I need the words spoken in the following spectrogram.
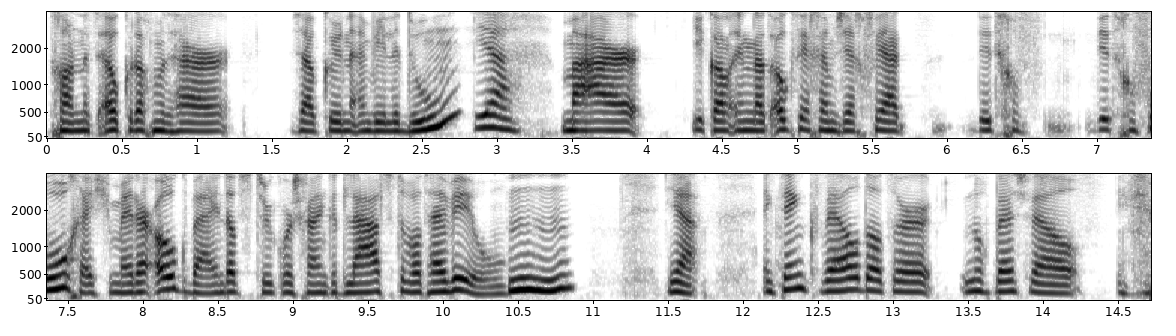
gewoon het elke dag met haar zou kunnen en willen doen. Ja, Maar je kan inderdaad ook tegen hem zeggen van ja, dit, dit gevoel geef je mij daar ook bij. En dat is natuurlijk waarschijnlijk het laatste wat hij wil. Mhm. Ja, ik denk wel dat er nog best wel, ik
